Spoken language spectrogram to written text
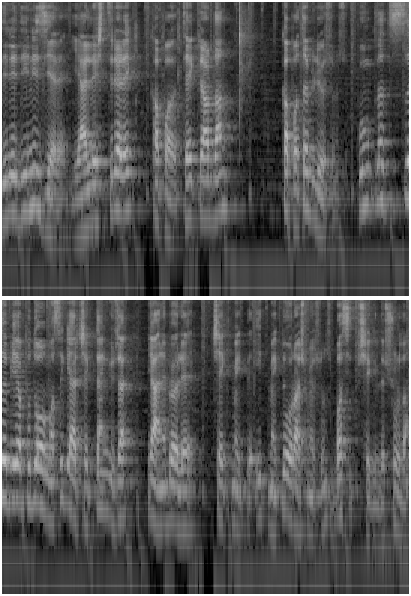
dilediğiniz yere yerleştirerek kapağı tekrardan kapatabiliyorsunuz. Bu mıknatıslı bir yapıda olması gerçekten güzel. Yani böyle çekmekle itmekle uğraşmıyorsunuz. Basit bir şekilde şuradan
